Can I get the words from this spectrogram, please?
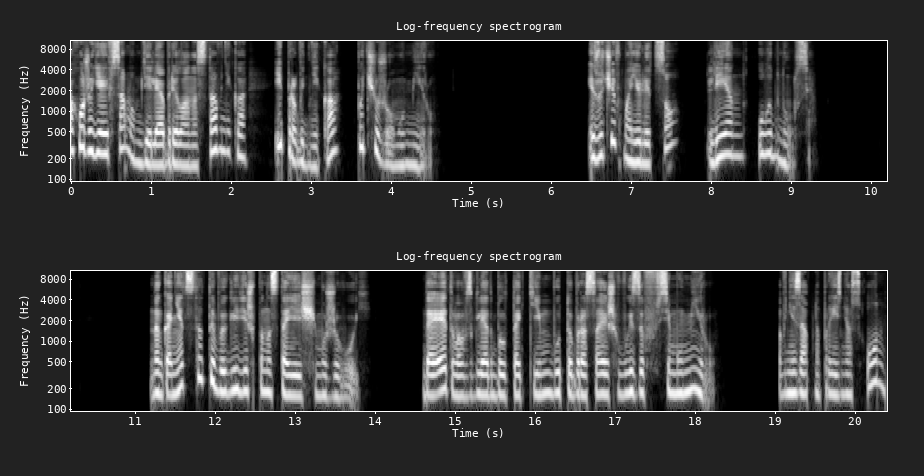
Похоже, я и в самом деле обрела наставника и проводника по чужому миру. Изучив мое лицо, Лен улыбнулся. «Наконец-то ты выглядишь по-настоящему живой. До этого взгляд был таким, будто бросаешь вызов всему миру. Внезапно произнес он,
